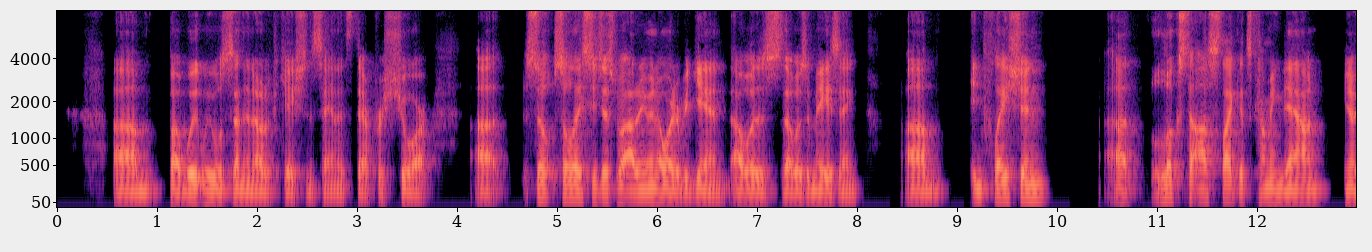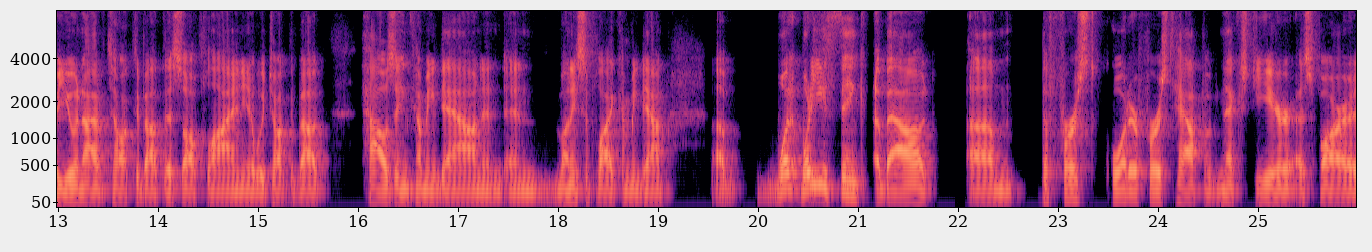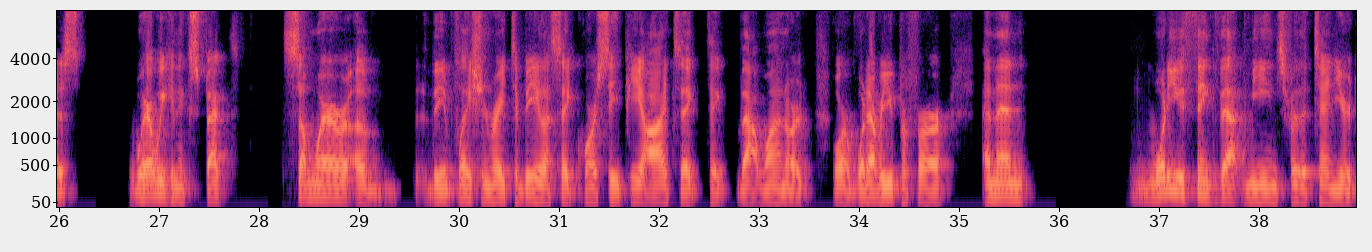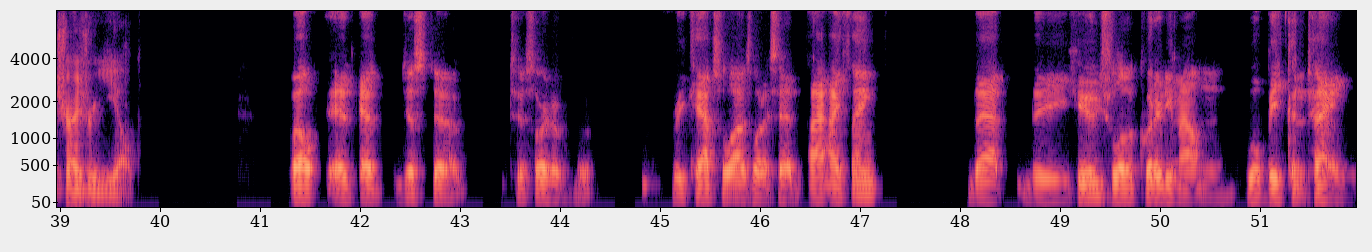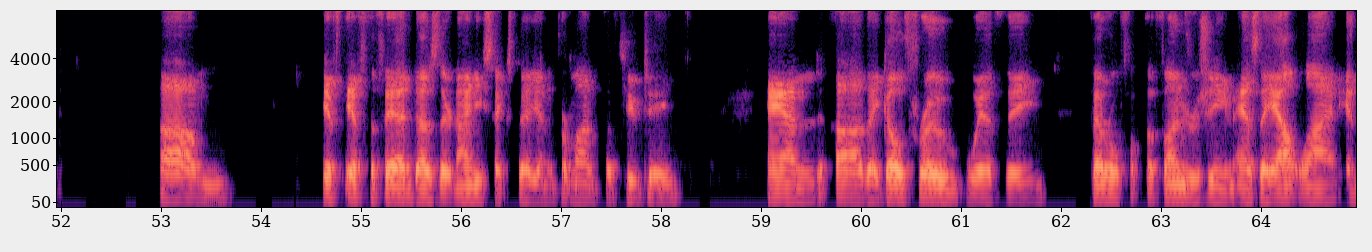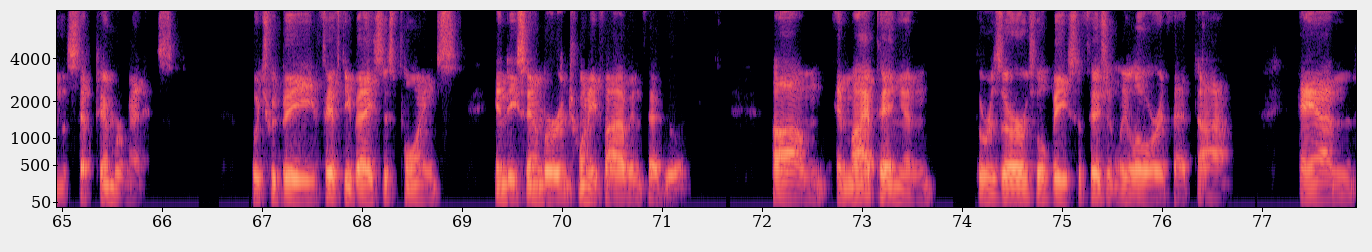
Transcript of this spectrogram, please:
Um, but we, we will send a notification saying it's there for sure. Uh, so, so Lacy, just, I don't even know where to begin. That was, that was amazing. Um, inflation, uh, looks to us like it's coming down. You know, you and I have talked about this offline. You know, we talked about housing coming down and, and money supply coming down. Uh, what, what do you think about, um, the first quarter, first half of next year, as far as where we can expect somewhere of the inflation rate to be, let's say core CPI, take, take that one or, or whatever you prefer. And then what do you think that means for the 10-year treasury yield? Well, it, it, just to, to sort of recapsulize what I said, I, I think that the huge liquidity mountain will be contained. Um, if, if the Fed does their 96 billion per month of QT, and uh, they go through with the federal funds regime as they outlined in the September minutes, which would be 50 basis points in December and 25 in February. Um, in my opinion, the reserves will be sufficiently lower at that time, and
